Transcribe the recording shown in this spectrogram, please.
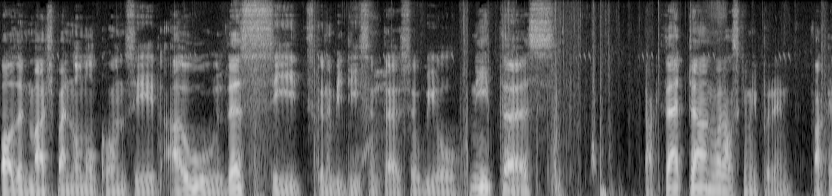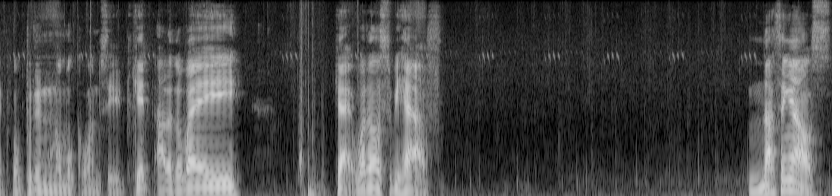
bothered much by normal corn seed. Oh, this seed's gonna be decent though, so we'll need this. Knock that down. What else can we put in? Fuck it, we'll put in a normal corn seed. Get out of the way. Okay, what else do we have? Nothing else.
